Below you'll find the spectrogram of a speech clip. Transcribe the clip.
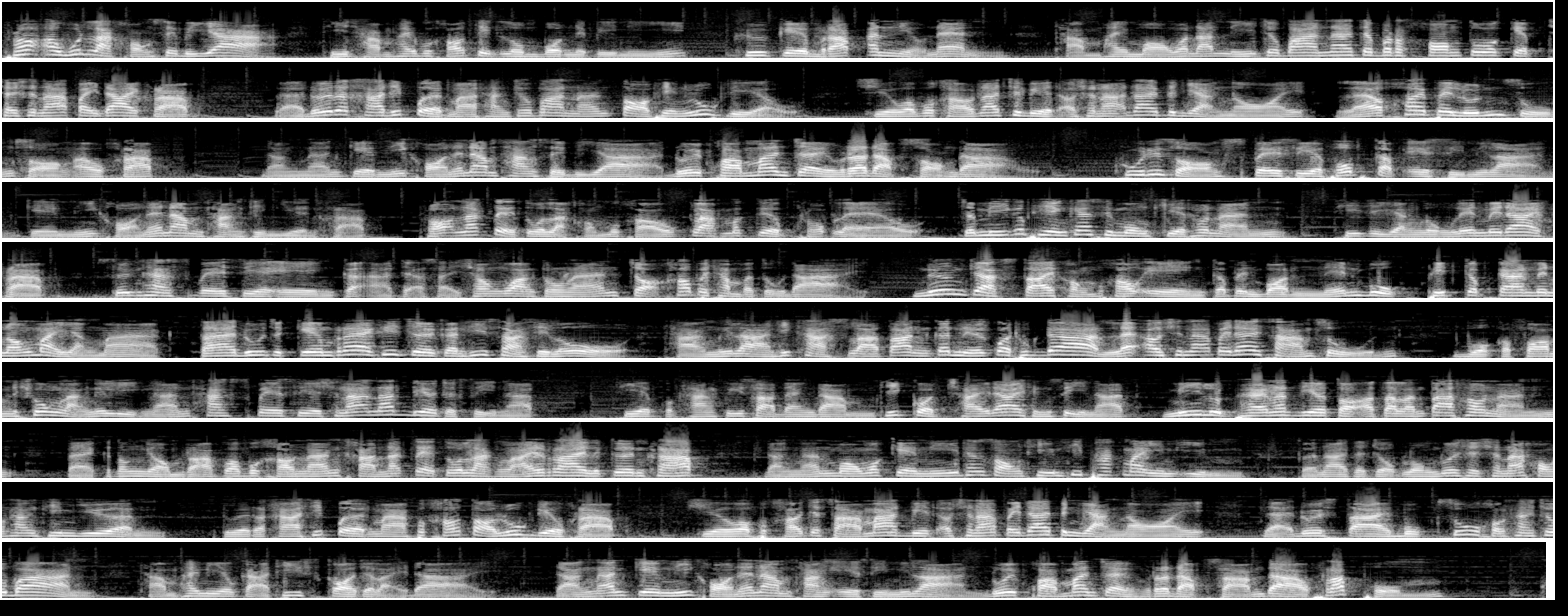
เพราะอาวุธหลักของเซบียาที่ทำให้พวกเขาติดลมบนในปีนี้ คือเกมรับอันเหนียวแน่นทำให้มองว่านัดนี้เจ้าบ้านน่าจะประคองตัวเก็บชัยชนะไปได้ครับ และด้วยราคาที่เปิดมาทางเจ้าบ้านนั้นต่อเพียงลูกเดียว เชื่อว่าพวกเขาน่าจะเบียดเอาชนะได้เป็นอย่างน้อย แล้วค่อยไปลุ้นสูง 2 เอาครับ ดังนั้นเกมนี้ขอแนะนำทางเซบียาด้วยความมั่นใจระดับ 2 ดาว คู่ที่2สเปเซียพบกับเอซีมิลาน เกมนี้ขอแนะนำทางทีมเยือนครับ เพราะนักเตะตัวหลักของพวกเขากลับมาเกือบครบแล้ว จะมีก็เพียงแค่ซิมงเคียเท่านั้น ที่จะยังลงเล่นไม่ได้ครับ ซึ่งทางสเปเซียเองก็อาจจะอาศัยช่องว่างตรงนั้นเจาะเข้าไปทำประตูได้ เนื่องจากสไตล์ของพวกเขาเองก็เป็นบอลเน้นบุกผิดกับการเป็นน้องใหม่อย่างมาก แต่ดูจากเกมแรกที่เจอกันที่ซานซิโลทางมิลานที่ขาดสลาตันก็เหนือกว่าทุกด้าน และเอาชนะไปได้ 3-0 บวกกับฟอร์มในช่วงหลังในลีกนั้น ทางสเปเซียชนะนัดเดียวจาก 4 นัด เทียบกับทางปีศาจแดงดำที่กดใช้ได้ถึง 4 นัด มีหลุดแพ้นัดเดียวต่ออาตาลันตาเท่านั้น แต่ก็ต้องยอมรับว่าพวกเขานั้นขาดนักเตะตัวหลากหลายรายเหลือเกินครับ ดังนั้นมองว่าเกมนี้ทั้งสองทีมที่พักมาอิ่มๆ ก็น่าจะจบลงด้วยชัยชนะของทางทีมเยือน ด้วยราคาที่เปิดมาพวกเขาต่อลูกเดียวครับ เชื่อว่าพวกเขาจะสามารถเบียดเอาชนะไปได้เป็นอย่างน้อย และด้วยสไตล์บุกสู้ของทางเจ้าบ้านทำให้มีโอกาสที่สกอร์จะไหลได้ ดังนั้นเกมนี้ขอแนะนำทางเอซีมิลานด้วยความมั่นใจระดับ 3 ดาวครับผม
